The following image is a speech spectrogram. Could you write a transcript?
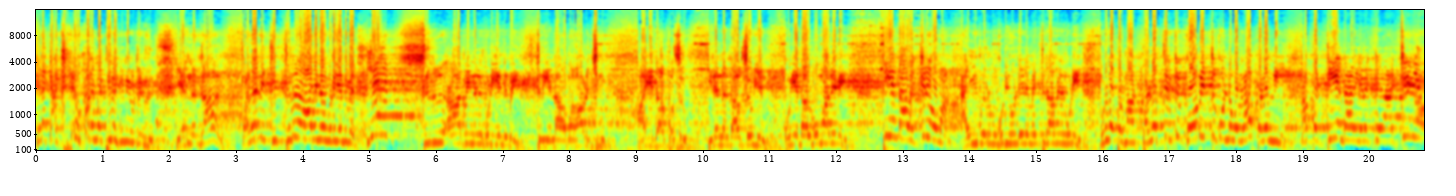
எனக்கு அக்கிரமான மட்டிலே விட்டுருது ஏனென்றால் பழனிக்கு திரு ஆவினங்குடி என்று பேர். ஏன் சிறு ஆவினன் குடி என்று வை. திரு என்ன மகாலட்சுமி. ஆயதால் பசு இரண்டால் சூரியன் குயனால் உமாதேவி தீண்டால் அக்கிரியோமான் ஐவரும் குடி ஒன்றிடமே திருவாவினன் குடி முருகப்பெருமான் பள்ளத்திற்கு கோபித்துக் கொண்டு வரலாம் பழனி அப்ப டீ என்றால் எனக்கு அக்கிரியோ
